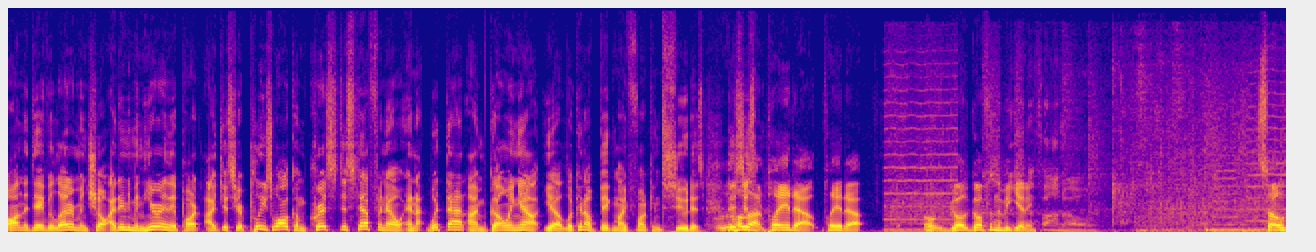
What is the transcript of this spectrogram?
on the David Letterman show. I didn't even hear any of that part. I just hear, please welcome Chris DiStefano. And with that, I'm going out. Yeah, look at how big my fucking suit is. This Hold is, on, play it out. Play it out. Oh, go go from the beginning. So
